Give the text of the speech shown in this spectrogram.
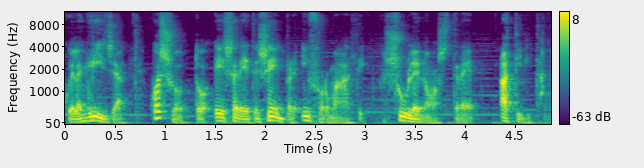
quella grigia, qua sotto e sarete sempre informati sulle nostre attività.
